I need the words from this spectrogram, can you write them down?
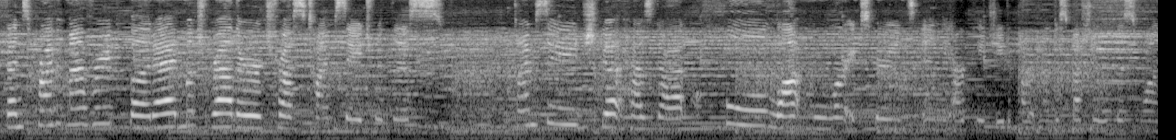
offense, Private Maverick, but I'd much rather trust Time Sage with this. Time Sage has got a whole lot more experience in the RPG department, especially with this one.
